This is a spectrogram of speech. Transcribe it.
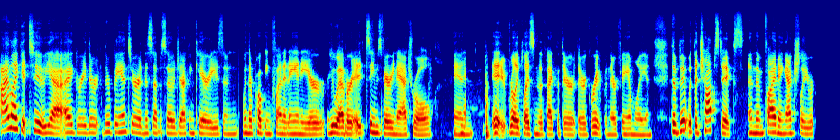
I like it too. Yeah, I agree. Their their banter in this episode, Jack and Carrie's, and when they're poking fun at Annie or whoever, it seems very natural, and it really plays into the fact that they're they're a group and they're a family. And the bit with the chopsticks and them fighting actually r-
